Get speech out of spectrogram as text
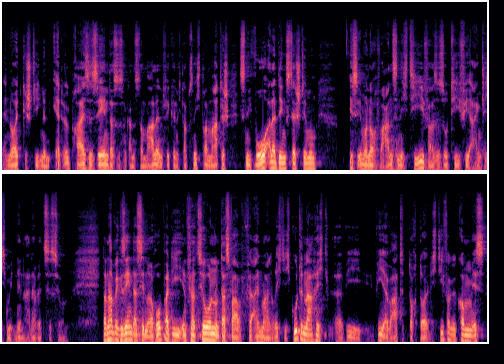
erneut gestiegenen Erdölpreise sehen. Das ist eine ganz normale Entwicklung. Ich glaube, es ist nicht dramatisch. Das Niveau allerdings der Stimmung ist immer noch wahnsinnig tief, also so tief wie eigentlich mitten in einer Rezession. Dann haben wir gesehen, dass in Europa die Inflation, und das war für einmal eine richtig gute Nachricht, äh, wie, wie erwartet, doch deutlich tiefer gekommen ist,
